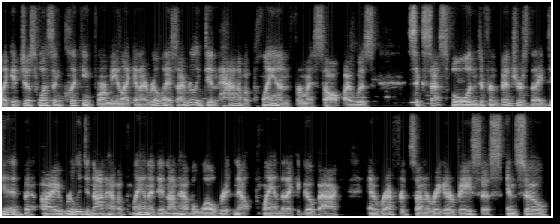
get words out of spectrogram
Like it just wasn't clicking for me like and I realized I really didn't have a plan for myself. I was successful in different ventures that I did, but I really did not have a plan. I did not have a well written out plan that I could go back and reference on a regular basis. And so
